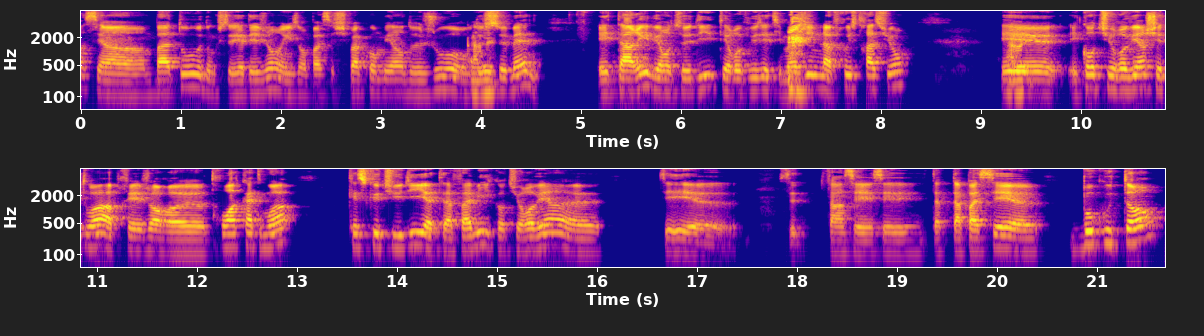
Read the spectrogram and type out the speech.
hein, c'est un bateau, donc il y a des gens, ils ont passé je sais pas combien de jours ou Ah de oui. semaines, et tu arrives et on te dit, t'es refusé. T'imagines la frustration. Et, Ah oui. et quand tu reviens chez toi après genre euh, 3-4 mois, qu'est-ce que tu dis à ta famille quand tu reviens euh, t'es, euh, Enfin, c'est, c'est, t'as, t'as passé euh, beaucoup de temps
